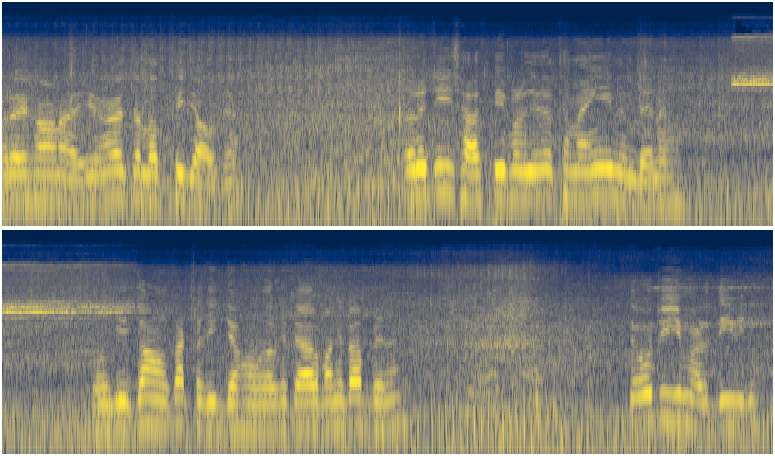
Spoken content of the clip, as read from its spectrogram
ਉਰੇ ਖਾਣ ਆਏ ਸੀ, ਮੈਂ ਕਿਹਾ ਚੱਲ ਉੱਥੇ ਹੀ ਚੱਲਦੇ ਆ। ਉਹਰੇ ਚੀਜ਼ ਸਸਤੀ ਮਿਲ ਜੇ ਉੱਥੇ ਮਹਿੰਗੀ ਦਿੰਦੇ ਨੇ। ਕਿਉਂਕਿ ਗਾਉਂ ਘੱਟ ਚੀਜ਼ਾਂ ਹੋਣ ਕਰਕੇ ਚਾਰ ਪੰਜ ਢਾਬੇ ਨੇ। ਤੇ ਉਹ ਚੀਜ਼ ਮਿਲਦੀ ਵੀ ਨਹੀਂ।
